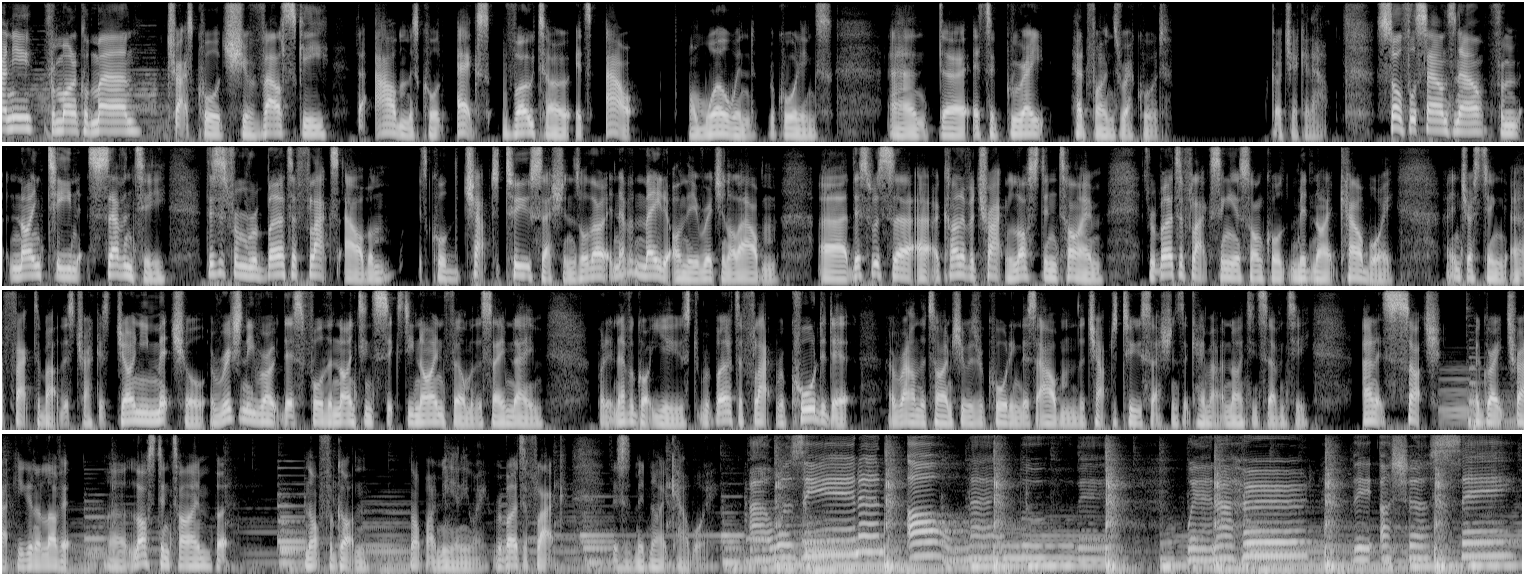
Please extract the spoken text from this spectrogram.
Brand new from Monocled Man. The track's called Przhevalsky. The album is called Ex Voto. It's out on Whirlwind Recordings, and uh, it's a great headphones record. Go check it out. Soulful Sounds now from 1970. This is from Roberta Flack's album. It's called the Chapter 2 Sessions, although it never made it on the original album. Uh, this was a, a, kind of a track lost in time. It's Roberta Flack singing a song called Midnight Cowboy. An interesting uh, fact about this track is Joni Mitchell originally wrote this for the 1969 film of the same name, but it never got used. Roberta Flack recorded it around the time she was recording this album, the Chapter 2 Sessions that came out in 1970. And it's such a great track. You're going to love it. Uh, lost in time, but not forgotten. Not by me, anyway. Roberta Flack, this is Midnight Cowboy. I was in an all night movie when I heard the usher say,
